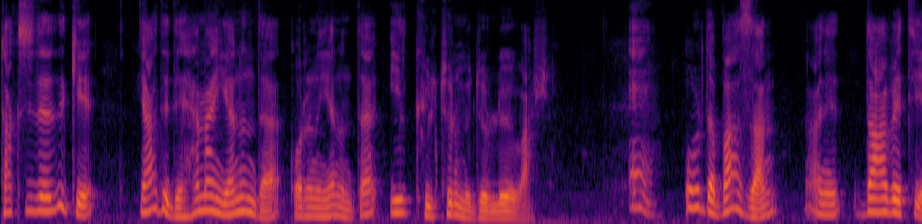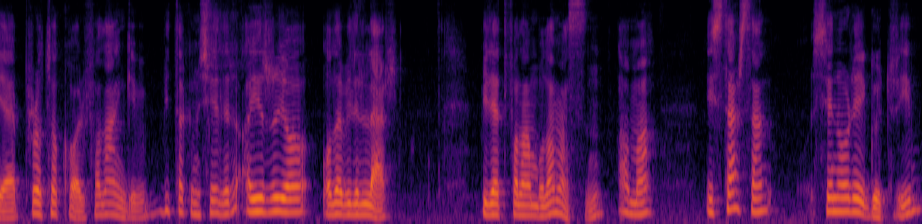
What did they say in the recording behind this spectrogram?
Taksici de dedi ki ya dedi hemen yanında oranın yanında İl Kültür Müdürlüğü var. E, Orada bazen hani davetiye, protokol falan gibi bir takım şeyleri ayırıyor olabilirler. Bilet falan bulamazsın ama istersen seni oraya götüreyim.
